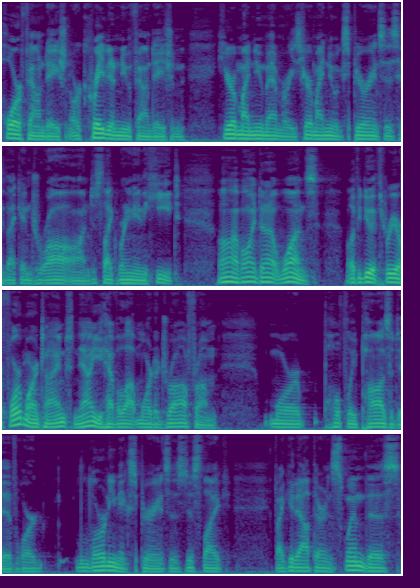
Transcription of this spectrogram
poor foundation or creating a new foundation. Here are my new memories. Here are my new experiences that i can draw on just like running in heat. Oh i've only done it once. Well if you do it three or four more times now you have a lot more to draw from. More hopefully positive or learning experiences. Just like if i get out there and swim this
